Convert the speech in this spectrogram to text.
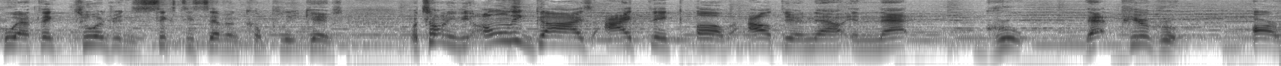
who I think 267 complete games. But Tony, the only guys I think of out there now in that group, that peer group, are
